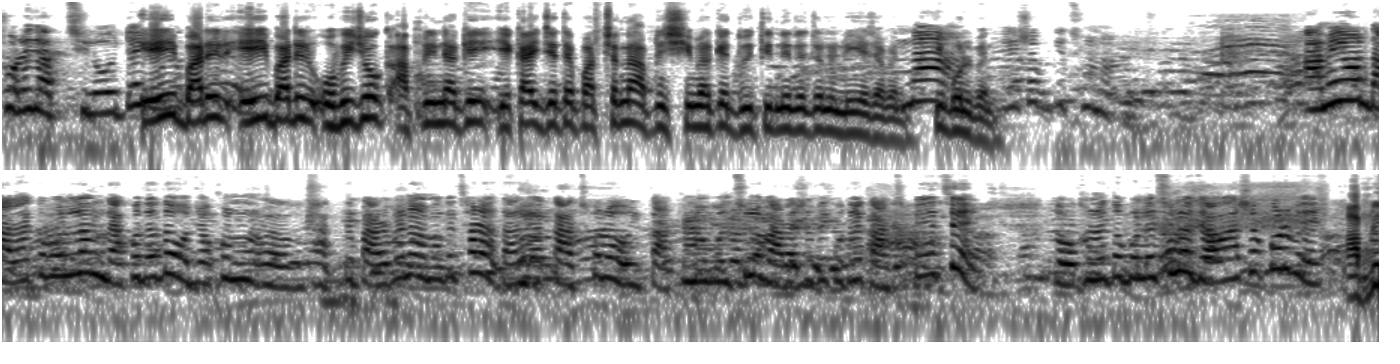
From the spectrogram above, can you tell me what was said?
সরে যাচ্ছিল ওইটাই এই বাড়ির এই বাড়ির অভিযোগ আপনি নাকি একাই যেতে পারছেন না আপনি সীমাকে দুই তিন দিনের জন্য নিয়ে যাবেন কি বলবেন? এসব কিছু না। আমি ওর দাদাকে বললাম দেখো দাদা ও যখন থাকতে পারবে না আমাকে ছাড়া তাহলে এক কাজ করো ওই কাকিমা বলছিল বাবার সাথে কোথায় কাজ পেয়েছে তো ওখানে তো বলেছিল যাওয়া আসা করবে। আপনি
